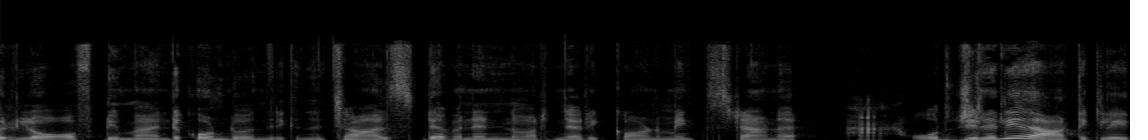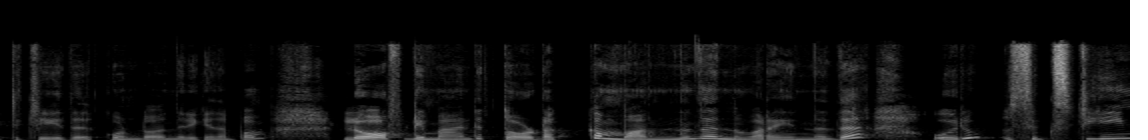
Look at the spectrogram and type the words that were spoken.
ഒരു ലോ ഓഫ് ഡിമാൻഡ് കൊണ്ടുവന്നിരിക്കുന്നത്. ചാൾസ് ഡെവനൻ എന്ന് പറഞ്ഞ ഒരു ഇക്കോണമിക്സ്റ്റാണ് ഒറിജിനലി അത് ആർട്ടിക്കുലേറ്റ് ചെയ്ത് കൊണ്ടുവന്നിരിക്കുന്നത്. അപ്പം ലോ ഓഫ് ഡിമാൻഡ് തുടക്കം വന്നതെന്ന് പറയുന്നത് ഒരു സിക്സ്റ്റീൻ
